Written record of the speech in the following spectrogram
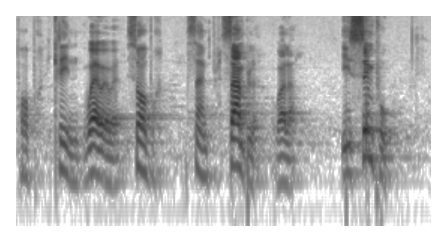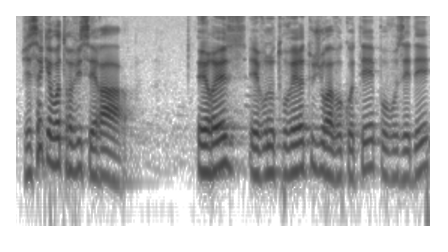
Propre, clean, Where, where, where? sobre, simple. Simple. Voilà. He's simple. Je sais que votre vie sera heureuse et vous nous trouverez toujours à vos côtés pour vous aider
